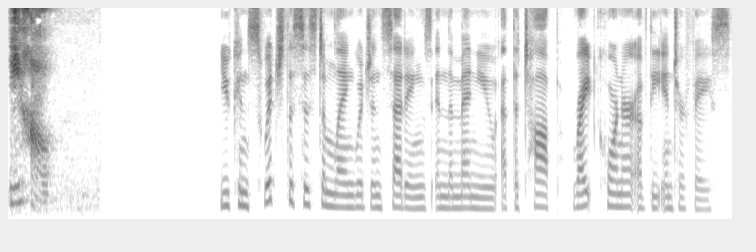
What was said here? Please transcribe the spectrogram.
你好，You can switch the system language and settings in the menu at the top right corner of the interface.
